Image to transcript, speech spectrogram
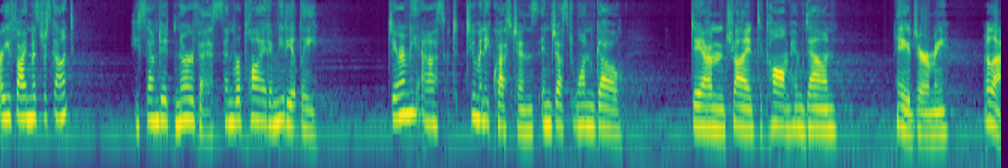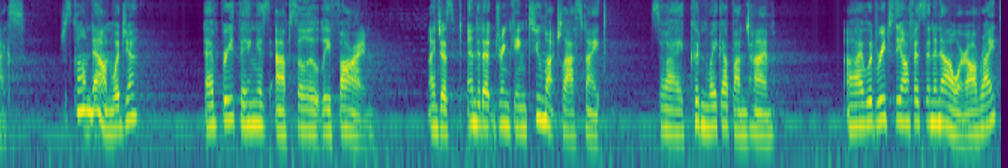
Are you fine, Mr. Scott? He sounded nervous and replied immediately. Jeremy asked too many questions in just one go. Dan tried to calm him down. Hey, Jeremy, relax. Just calm down, would you? Everything is absolutely fine. I just ended up drinking too much last night, so I couldn't wake up on time. I would reach the office in an hour, all right?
